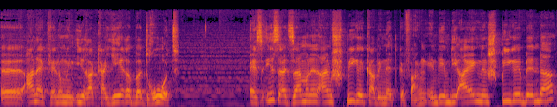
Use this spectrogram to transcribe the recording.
äh, Anerkennung in ihrer Karriere bedroht. Es ist, als sei man in einem Spiegelkabinett gefangen, in dem die eigenen Spiegelbinder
